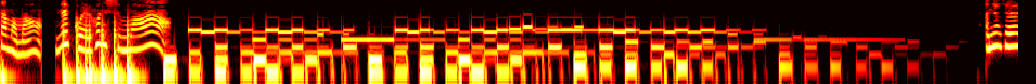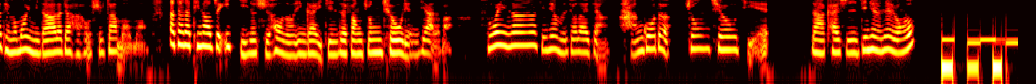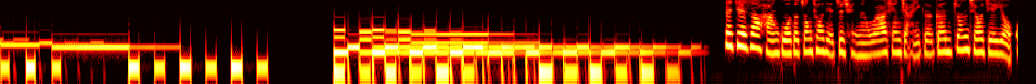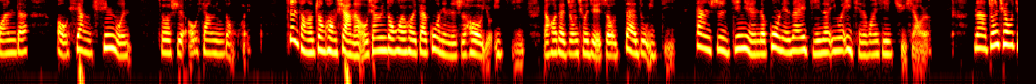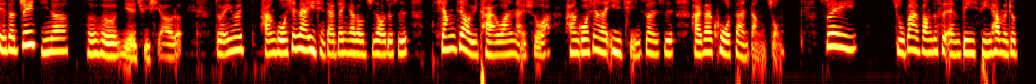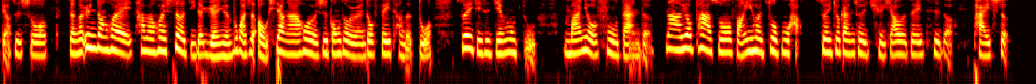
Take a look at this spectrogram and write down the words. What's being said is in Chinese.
大毛毛，你在鬼混什么？안녕하세요甜毛毛雨米哒，大家好，我是大毛毛。大家在听到这一集的时候呢，应该已经在放中秋连假了吧？所以呢，今天我们就来讲韩国的中秋节。那开始今天的内容喽。 在介绍韩国的中秋节之前呢，我要先讲一个跟中秋节有关的偶像新闻，就是偶像运动会。正常的状况下呢，偶像运动会会在过年的时候有一集，然后在中秋节的时候再录一集。但是今年的过年那一集呢，因为疫情的关系取消了。那中秋节的这一集呢，呵呵也取消了。对，因为韩国现在疫情，大家应该都知道，就是相较于台湾来说，韩国现在的疫情算是还在扩散当中。所以主办方就是 MBC，他们就表示说，整个运动会他们会涉及的人员，不管是偶像啊，或者是工作人员，都非常的多。所以其实节目组。蛮有负担的，那又怕说防疫会做不好，所以就干脆取消了这一次的拍摄。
